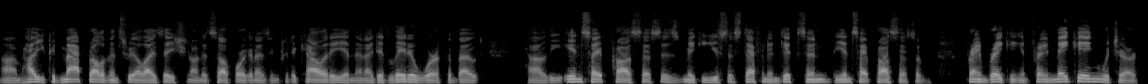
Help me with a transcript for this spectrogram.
um, how you could map relevance realization on its self-organizing criticality. And then I did later work about how the insight processes, making use of Stephen and Dixon, the insight process of frame breaking and frame making, which are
